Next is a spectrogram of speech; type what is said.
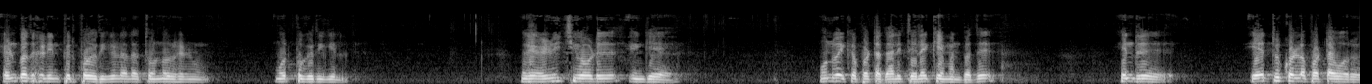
எண்பதுகளின் பிற்பகுதியில் அல்லது தொண்ணூறுகளின் முற்பகுதியில் மிக எழுச்சியோடு இங்கே முன்வைக்கப்பட்ட தலித் இலக்கியம் என்பது இன்று ஏற்றுக்கொள்ளப்பட்ட ஒரு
